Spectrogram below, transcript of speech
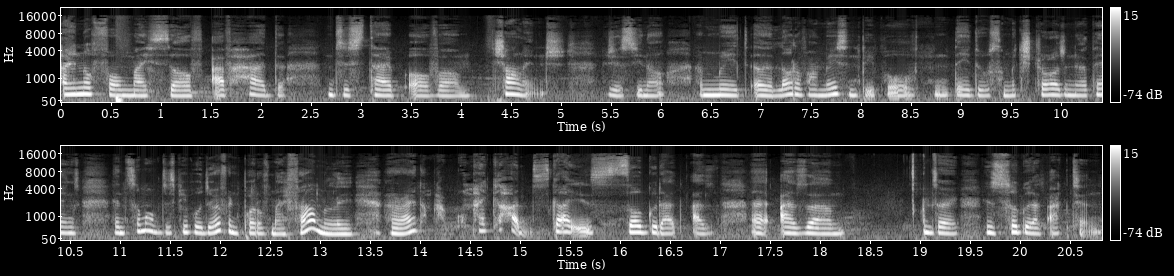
I know for myself, I've had this type of um, challenge. Just you know, I meet a lot of amazing people. They do some extraordinary things, and some of these people they're even part of my family. All right, I'm like, oh my god, this guy is so good at as uh, as um I'm sorry, he's so good at acting.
